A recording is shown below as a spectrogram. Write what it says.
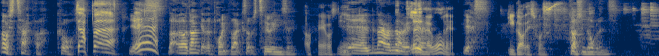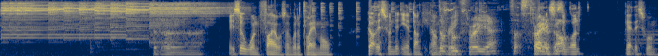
Oh, it's Tapper, of course. Tapper! Yes. That, I don't get the point for that because that was too easy. Okay, it was, yeah. Yeah, now I know it. Clue Yeah. though, wasn't it? Yes. You got this one. Ghosts and Goblins. Ta-da. It's all one file, so I've got to play them all. Got this one, didn't you? Donkey Kong Donkey 3. Kong 3, yeah. So that's three Right, I this is the one. Get this one.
